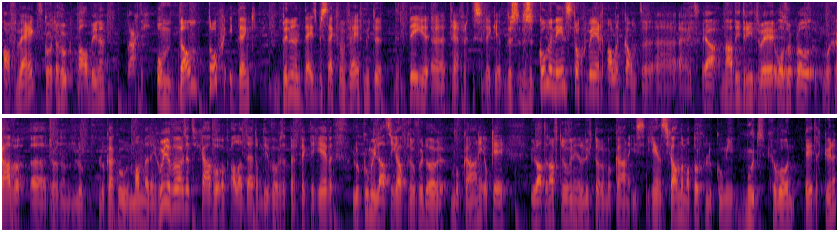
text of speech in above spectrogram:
afwerkt. Korte hoek, paal binnen. Prachtig. Om dan toch, ik denk, binnen een tijdsbestek van vijf minuten de tegentreffer te slikken. Dus, dus het kon ineens toch weer alle kanten eh, uit. Ja, na die 3-2 was ook wel... We gaven eh, Jordan Lu- Lukaku een man met een goede voorzet. Gaven ook alle tijd om die voorzet perfect te geven. Lukumi laat zich aftroeven door Mokani. Oké, u laten aftroeven in de lucht door Mokani is geen schande, maar toch, Lukumi moet gewoon beter kunnen.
